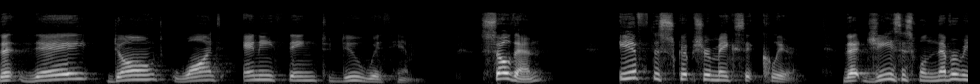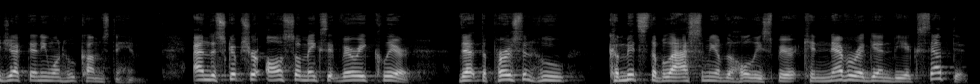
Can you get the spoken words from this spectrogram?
that they don't want anything to do with Him. So then, if the scripture makes it clear that Jesus will never reject anyone who comes to him, and the scripture also makes it very clear that the person who commits the blasphemy of the Holy Spirit can never again be accepted,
